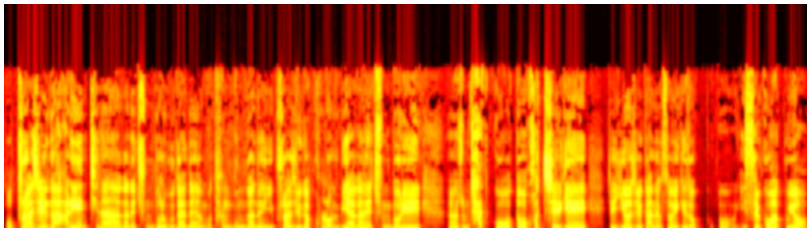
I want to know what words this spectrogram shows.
어, 브라질과 아르헨티나 간의 충돌보다는 뭐 당분간은 이 브라질과 콜롬비아 간의 충돌이 어, 좀 잦고 또 거칠게 이어질 가능성이 계속 어, 있을 것 같고요.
